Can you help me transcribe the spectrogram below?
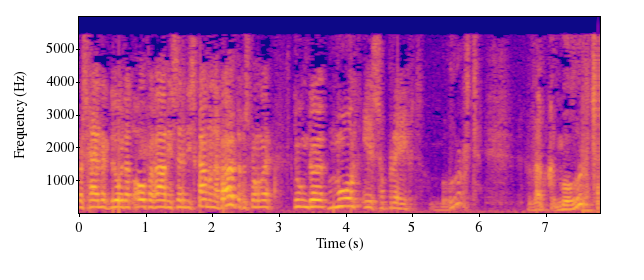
Waarschijnlijk door dat open raam in Sandy's kamer naar buiten gesprongen... toen de moord is gepleegd. Moord? Welke moord?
